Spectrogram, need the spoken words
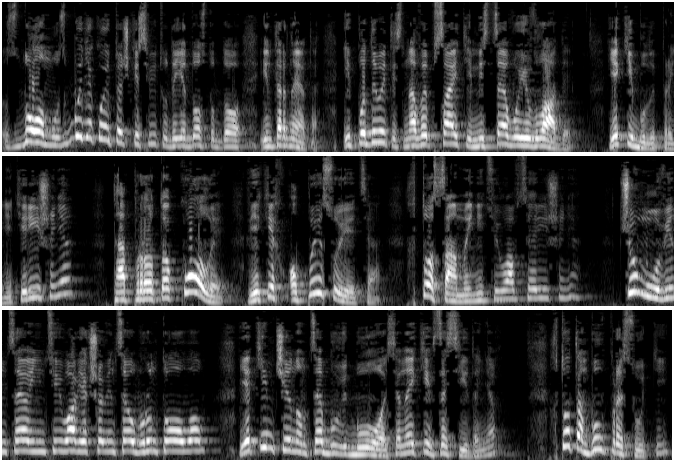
з дому, з будь-якої точки світу, де є доступ до інтернету, і подивитись на вебсайті місцевої влади, які були прийняті рішення, та протоколи, в яких описується, хто саме ініціював це рішення. Чому він це ініціював, якщо він це обґрунтовував? Яким чином це відбулося, на яких засіданнях? Хто там був присутній?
